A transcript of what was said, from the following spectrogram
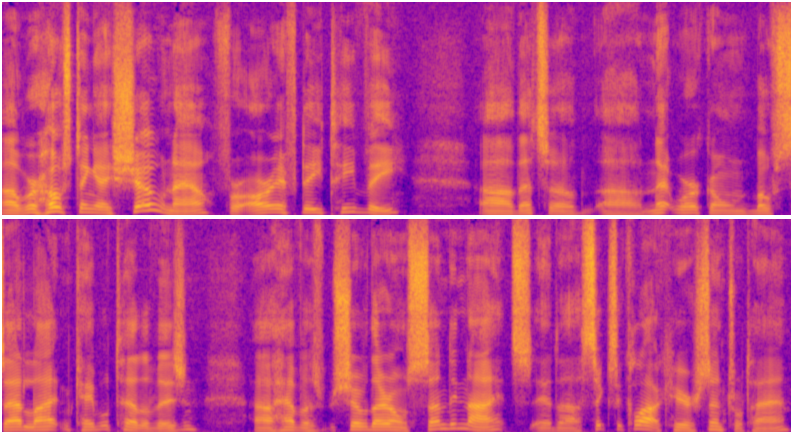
Uh, we're hosting a show now for RFD TV. Uh, that's a, network on both satellite and cable television. Uh, have a show there on Sunday nights at uh, six o'clock here Central Time.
